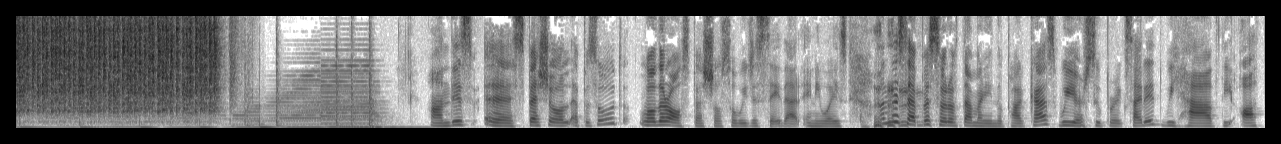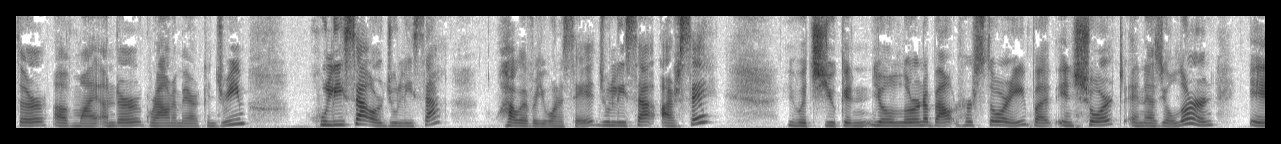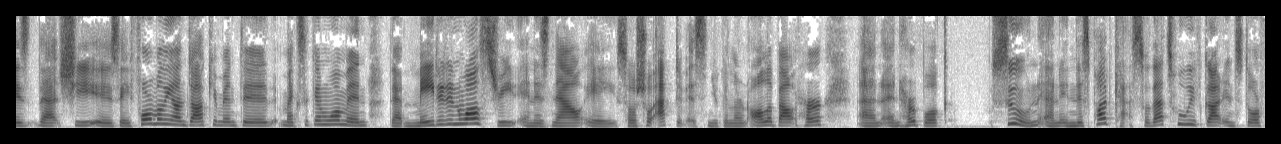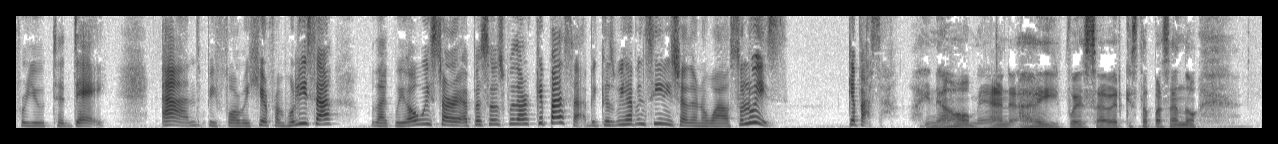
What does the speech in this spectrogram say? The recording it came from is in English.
On this uh, special episode, well, they're all special, so we just say that anyways. On this episode of Tamarindo Podcast, we are super excited. We have the author of My Underground American Dream, Julissa or Julissa, however you want to say it, Julissa Arce, which you can you'll learn about her story. But in short, and as you'll learn, is that she is a formerly undocumented Mexican woman that made it in Wall Street and is now a social activist. And you can learn all about her and, and her book soon and in this podcast. So that's who we've got in store for you today. And before we hear from Julissa, like we always start our episodes with our ¿Qué pasa? Because we haven't seen each other in a while. So Luis, ¿qué pasa? I know, man. Ay, pues a ver qué está pasando.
